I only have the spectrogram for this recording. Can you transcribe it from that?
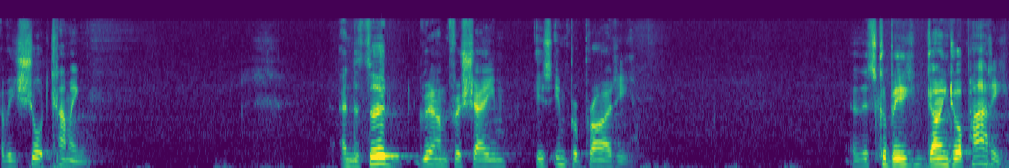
of his shortcoming. And the third ground for shame is impropriety. And this could be going to a party,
